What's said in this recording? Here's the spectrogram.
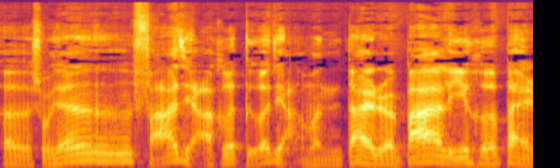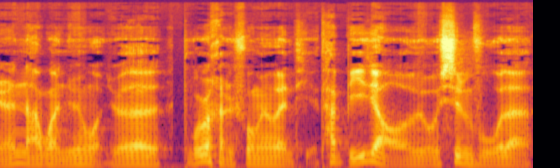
呃，首先法甲和德甲嘛，你带着巴黎和拜仁拿冠军，我觉得不是很说明问题。他比较有信服的，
